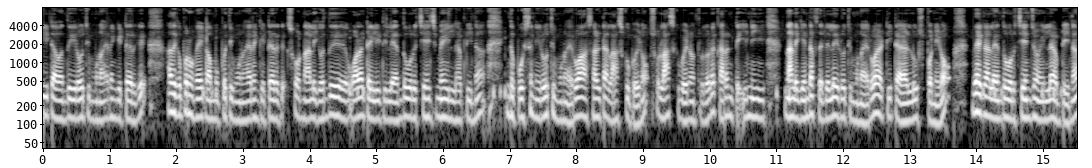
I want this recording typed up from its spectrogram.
டீட்டா வந்து இருபத்தி மூணாயிரம் கிட்டே இருக்குது அதுக்கப்புறம் வேகா முப்பத்தி மூணாயிரம் கிட்டே இருக்குது ஸோ நாளைக்கு வந்து வாலட்டிலிட்டியில் எந்த ஒரு சேஞ்சுமே இல்லை அப்படின்னா இந்த பொசிஷன் இருபத்தி மூணாயிரரூவா அசால்ட்டாக லாஸ்க்கு போயிடும். ஸோ லாஸ்க்கு போயிடும்ன்றதோட கரண்ட் இனி நாளைக்கு எண்ட் ஆஃப் த டேல இருபத்தி மூணாயிரரூவா டீட்டா லூஸ் பண்ணிடும். வேகாவில் எந்த ஒரு சேஞ்சும் இல்லை அப்படின்னா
